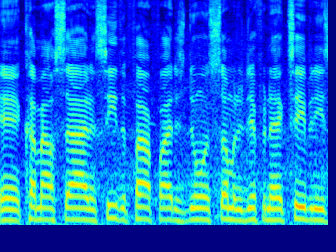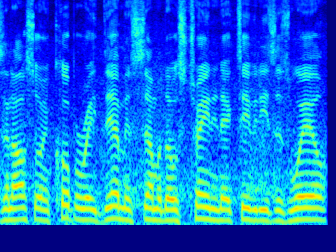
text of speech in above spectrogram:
and come outside and see the firefighters doing some of the different activities and also incorporate them in some of those training activities as well.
